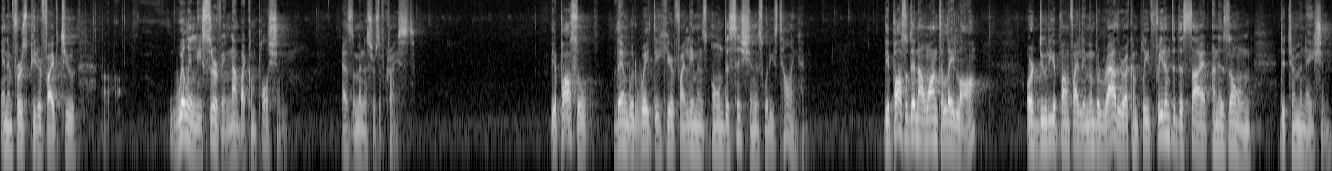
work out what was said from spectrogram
And in 1 Peter 5 2, uh, willingly serving, not by compulsion, as the ministers of Christ. The apostle then would wait to hear Philemon's own decision, is what he's telling him. The apostle did not want to lay law or duty upon Philemon, but rather a complete freedom to decide on his own determination.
